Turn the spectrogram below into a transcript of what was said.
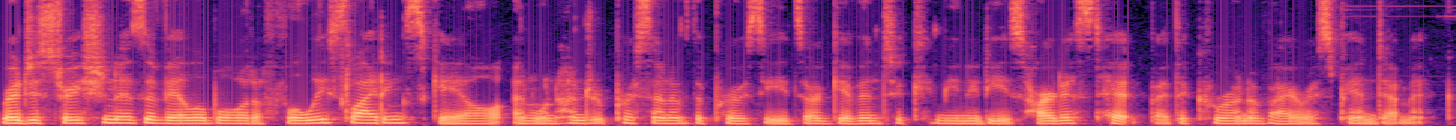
Registration is available at a fully sliding scale, and 100% of the proceeds are given to communities hardest hit by the coronavirus pandemic.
